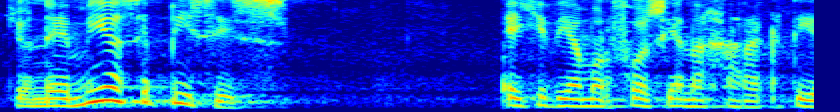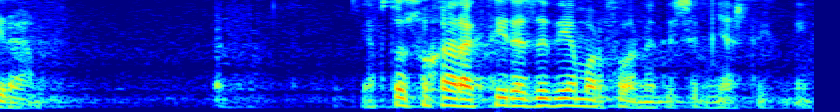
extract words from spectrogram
Και ο Νεμίας επίσης έχει διαμορφώσει ένα χαρακτήρα. Και αυτός ο χαρακτήρας δεν διαμορφώνεται σε μια στιγμή.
